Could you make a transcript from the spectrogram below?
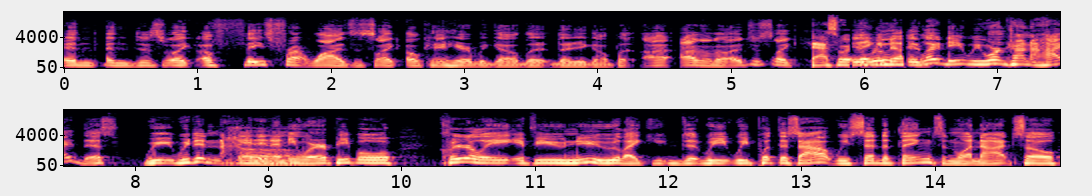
and and just like a face front wise, it's like okay, here we go, there, there you go. But I, I don't know. It's just like that's where they really, can be like, dude, we weren't trying to hide this. We we didn't hide uh, it anywhere. People clearly, if you knew, like you, we we put this out, we said the things and whatnot. So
